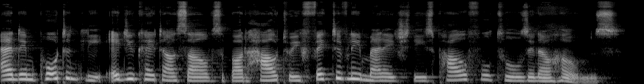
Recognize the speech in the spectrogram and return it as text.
and importantly, educate ourselves about how to effectively manage these powerful tools in our homes.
